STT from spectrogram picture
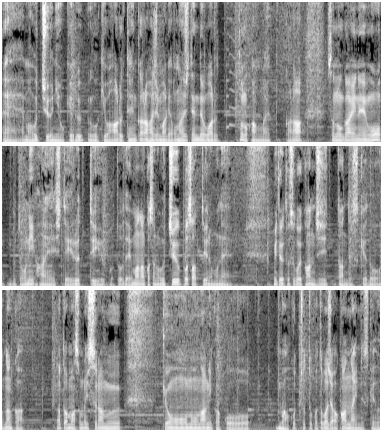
えーまあ、宇宙における動きはある点から始まり同じ点で終わるとの考えからその概念を舞踏に反映しているっていうことでまあなんかその宇宙っぽさっていうのもね見てるとすごい感じたんですけどなんかあとはまあそのイスラム教の何かこうまあこちょっと言葉じゃわかんないんですけど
